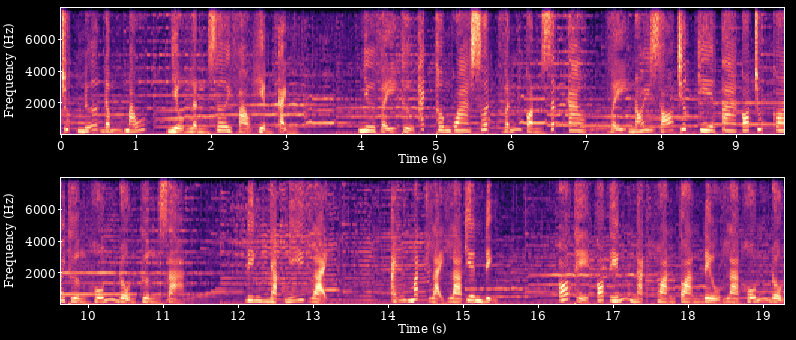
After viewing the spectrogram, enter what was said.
chút nữa đấm máu, Nhiều lần rơi vào hiểm cảnh. Như vậy thử thách thông qua suốt vẫn còn rất cao. Vậy nói rõ trước kia ta có chút coi thường hốn độn cường giả. Đinh nhạc nghĩ lại. Ánh mắt lại là kiên định. Có thể có tiếng ngạch hoàn toàn đều là hốn độn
